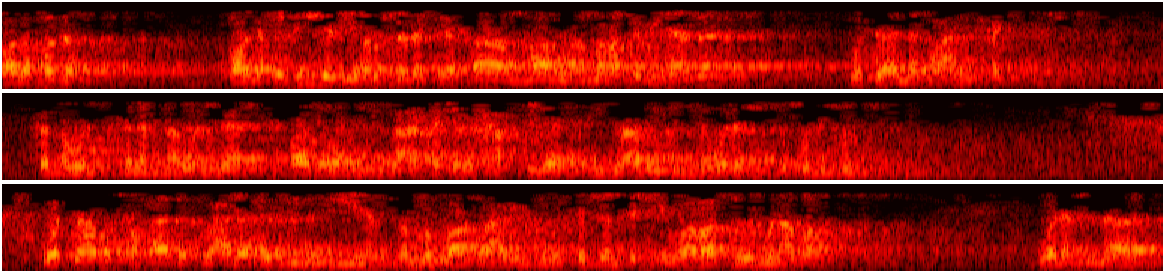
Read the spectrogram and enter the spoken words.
قال صدق. قال فبالذي أرسلك؟ آه الله أمرك بهذا؟ وسأله عن الحج. فلما ولى قال والذي بعثك بالحق لا أزيد عليهن ولا أنفق منهن. وسار الصحابة على هدي نبيهم صلى الله عليه وسلم في الحوارات والمناظرات. ولما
